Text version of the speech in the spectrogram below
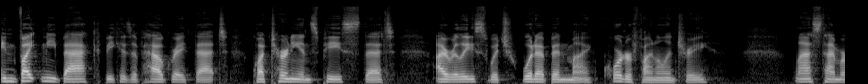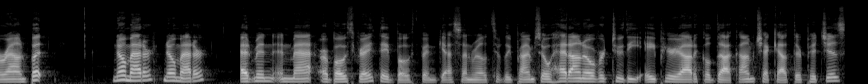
invite me back because of how great that Quaternions piece that I released, which would have been my quarterfinal entry last time around. But no matter, no matter. Edmund and Matt are both great. They've both been guests on Relatively Prime. So head on over to the aperiodical.com, check out their pitches,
